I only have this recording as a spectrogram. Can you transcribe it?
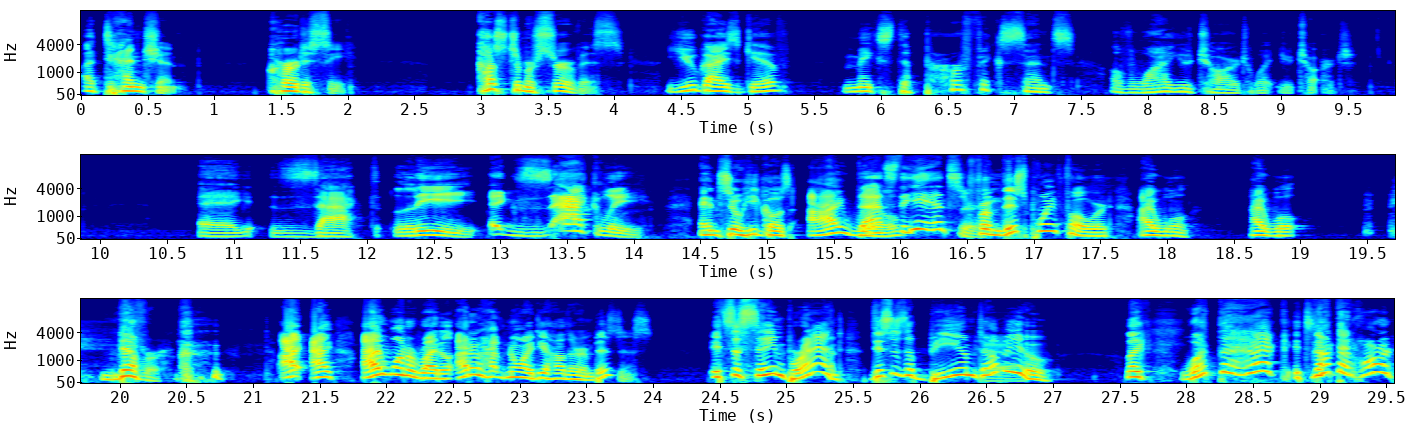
attention, courtesy, customer service you guys give makes the perfect sense of why you charge what you charge. Exactly. Exactly. And so he goes, I will. That's the answer. from this point forward, I will, I will never. I, I, I want to write. A, I don't have no idea how they're in business. It's the same brand. This is a BMW. Like what the heck? It's not that hard.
